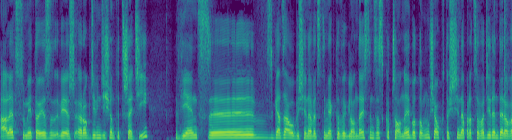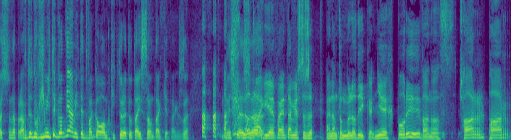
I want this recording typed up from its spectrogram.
ale w sumie to jest, wiesz, rok 93, więc yy, zgadzałoby się nawet z tym, jak to wygląda. Jestem zaskoczony, bo to musiał ktoś się napracować i renderować to naprawdę długimi tygodniami, te dwa gołąbki, które tutaj są takie, także myślę, no że... No tak, ja pamiętam jeszcze, że pamiętam tą melodyjkę. Niech porywa nas czar, par,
